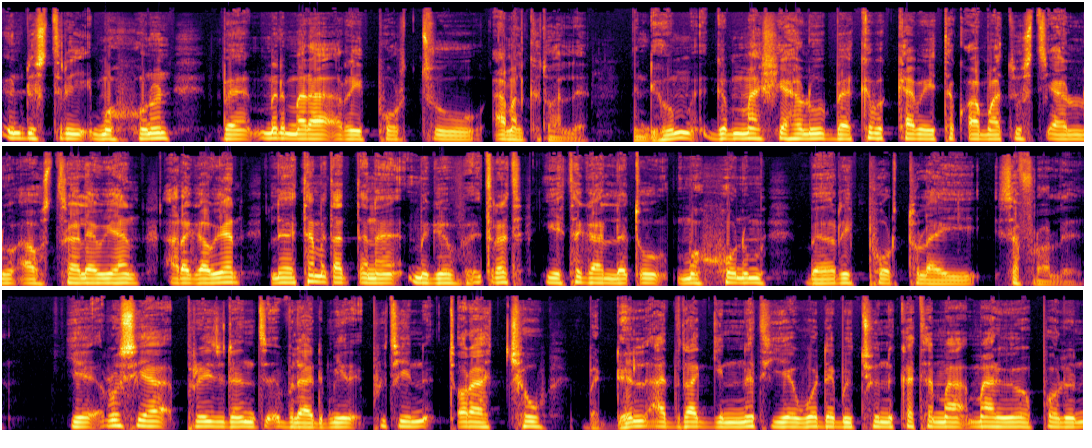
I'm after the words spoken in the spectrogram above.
ኢንዱስትሪ መሆኑን በምርመራ ሪፖርቱ አመልክቷል። እንዲሁም ግማሽ ያህሉ በክብካቤ ተቋማት ውስጥ ያሉ አውስትራሊያውያን አረጋውያን ለተመጣጠነ ምግብ እጥረት የተጋለጡ መሆኑም በሪፖርቱ ላይ ሰፍሯል። የሩሲያ ፕሬዚደንት ቭላዲሚር ፑቲን ጦራቸው በድል አድራጊነት የወደቢቱን ከተማ ማሪዮፖልን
